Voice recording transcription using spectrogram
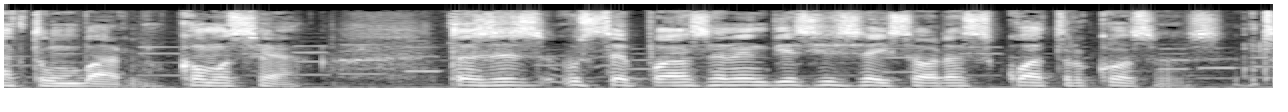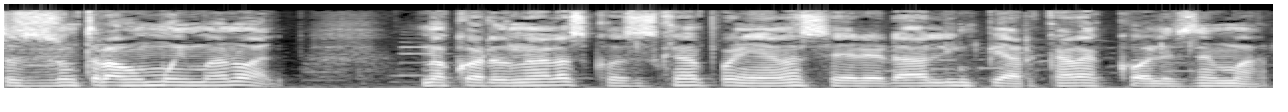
a tumbarlo, como sea. Entonces, usted puede hacer en 16 horas cuatro cosas, entonces es un trabajo muy manual. Me acuerdo una de las cosas que me ponían a hacer era limpiar caracoles de mar.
